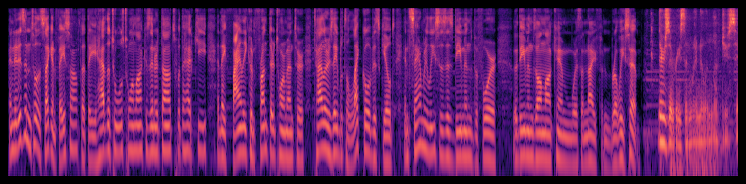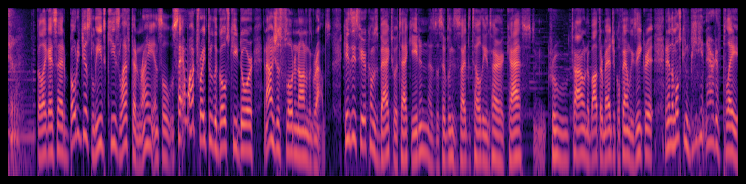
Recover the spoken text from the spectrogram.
And it isn't until the second face-off that they have the tools to unlock his inner thoughts with the head key, and they finally confront their tormentor. Tyler is able to let go of his guilt, and Sam releases his demons before the demons unlock him with a knife and release him. There's a reason why no one loved you, Sam. But like I said, Bode just leaves keys left and right, and so Sam walks right through the ghost key door, and now he's just floating on in the grounds. Kinsey's fear comes back to attack Eden as the siblings decide to tell the entire cast and crew town about their magical family secret. And in the most convenient narrative play,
